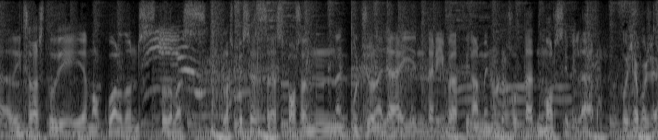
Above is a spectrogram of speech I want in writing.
a dins de l'estudi amb el qual doncs, totes les, les peces es posen en conjunt allà i en deriva finalment un resultat molt similar. Puja, puja.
